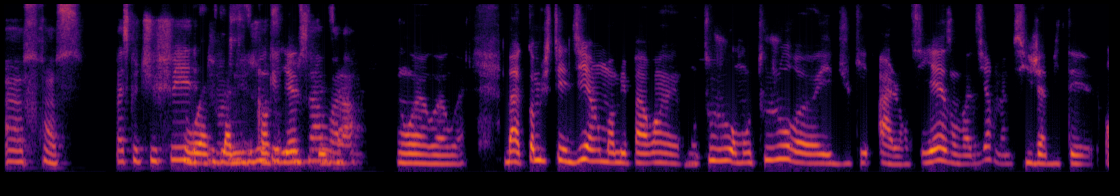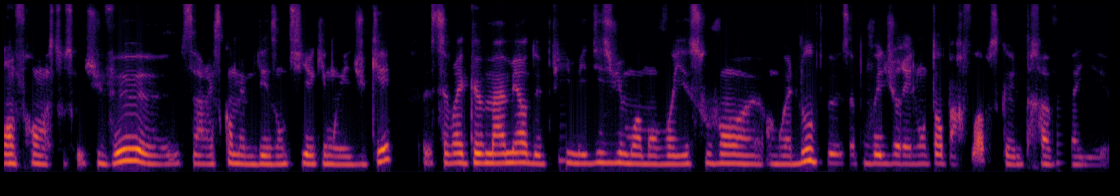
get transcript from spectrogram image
en France? Parce que tu fais de la musique et tout ça, voilà. Ouais, ouais, ouais. Bah, comme je t'ai dit, hein, moi, mes parents euh, m'ont toujours, m'ont toujours euh, éduqué à l'antillaise, on va dire, même si j'habitais en France, tout ce que tu veux, euh, ça reste quand même des Antillais qui m'ont éduqué. C'est vrai que ma mère, depuis mes 18 mois, m'envoyait souvent en Guadeloupe. Ça pouvait durer longtemps parfois parce qu'elle travaillait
